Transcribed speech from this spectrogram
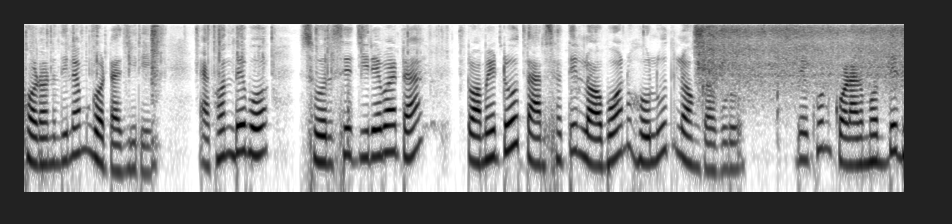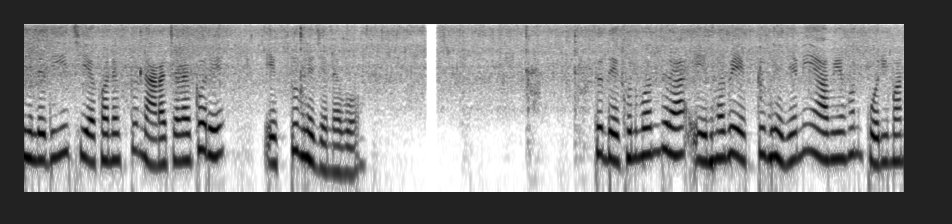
ফোড়ন দিলাম গোটা জিরে। এখন দেব সর্ষে জিরে বাটা, টমেটো, তার সাথে লবণ, হলুদ, লঙ্কা গুঁড়ো। দেখুন, কড়ার মধ্যে ঢেলে দিয়েছি, এখন একটু নাড়াচাড়া করে একটু ভেজে নেব। তো দেখুন বন্ধুরা, এভাবে একটু ভেজে নিয়ে আমি এখন পরিমাণ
